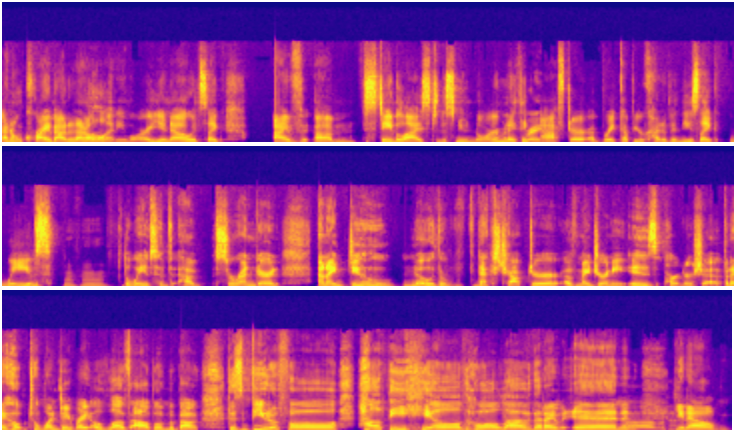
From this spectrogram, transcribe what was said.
I don't cry about it at all anymore. You know, it's like, I've um, stabilized to this new norm. And I think Right. after a breakup, you're kind of in these like waves hmm the waves have, have surrendered. And I do know the next chapter of my journey is partnership. And I hope to one day write a love album about this beautiful, healthy, healed, whole love that I'm in. And, you know,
